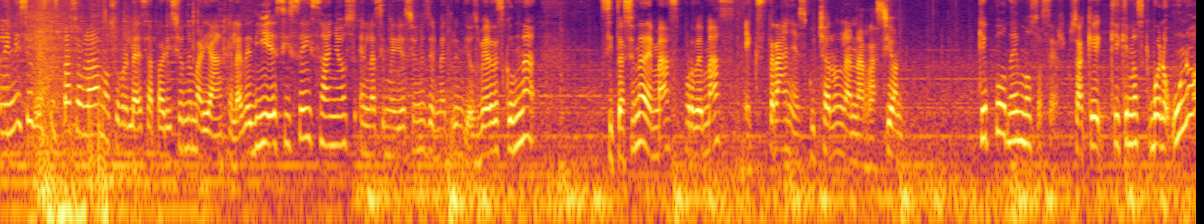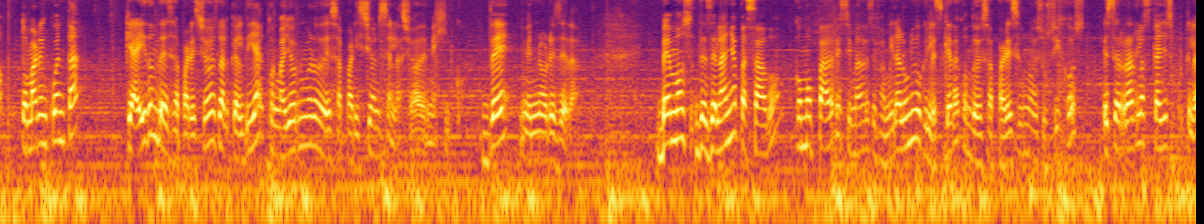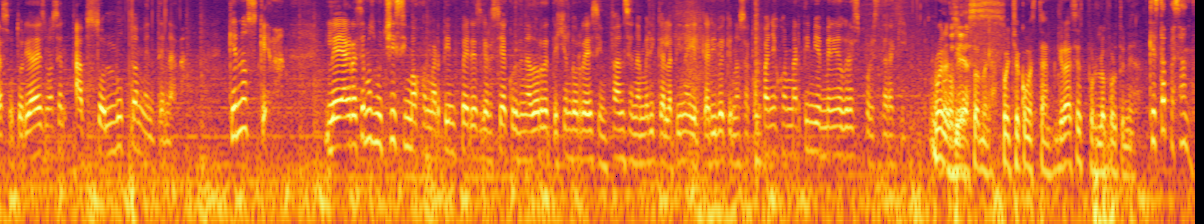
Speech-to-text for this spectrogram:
Al inicio de este espacio hablábamos sobre la desaparición de María Ángela, de 16 años en las inmediaciones del Metro Indios Verdes, con una situación además, por demás, extraña. Escucharon la narración. ¿Qué podemos hacer? O sea, que, nos... Bueno, uno, tomar en cuenta que ahí donde desapareció es la alcaldía con mayor número de desapariciones en la Ciudad de México, de menores de edad. Vemos desde el año pasado como padres y madres de familia lo único que les queda cuando desaparece uno de sus hijos es cerrar las calles porque las autoridades no hacen absolutamente nada. ¿Qué nos queda? Le agradecemos muchísimo a Juan Martín Pérez García, coordinador de Tejiendo Redes Infancia en América Latina y el Caribe, que nos acompaña. Juan Martín, bienvenido, gracias por estar aquí. Buenos, días, Pamela. Poncho, ¿cómo están? Gracias por la oportunidad. ¿Qué está pasando?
